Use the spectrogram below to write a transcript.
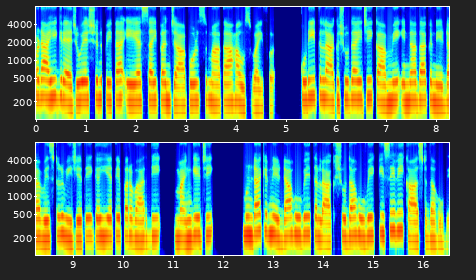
ਪੜ੍ਹਾਈ ਗ੍ਰੈਜੂਏਸ਼ਨ ਪਿਤਾ ਏਐਸਆਈ ਪੰਜਾਬ ਪੁਲਿਸ, ਮਾਤਾ ਹਾਊਸਵਾਈਫ ਕੁੜੀ ਤਲਾਕਸ਼ੁਦਾ ਹੈ ਜੀ, ਕਾਮੇ ਇਹਨਾਂ ਦਾ ਕੈਨੇਡਾ ਵਿਜ਼ਟਰ ਵੀਜ਼ੇ ਤੇ ਗਈ ਹੈ ਤੇ ਪਰਿਵਾਰ ਦੀ ਮੰਗ ਮੰਗੇ ਜੀ। ਮੁੰਡਾ ਕੈਨੇਡਾ ਹੋਵੇ ਤਲਾਕਸ਼ੁਦਾ ਹੋਵੇ, ਕਿਸੇ ਵੀ ਕਾਸਟ ਦਾ ਹੋਵੇ।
